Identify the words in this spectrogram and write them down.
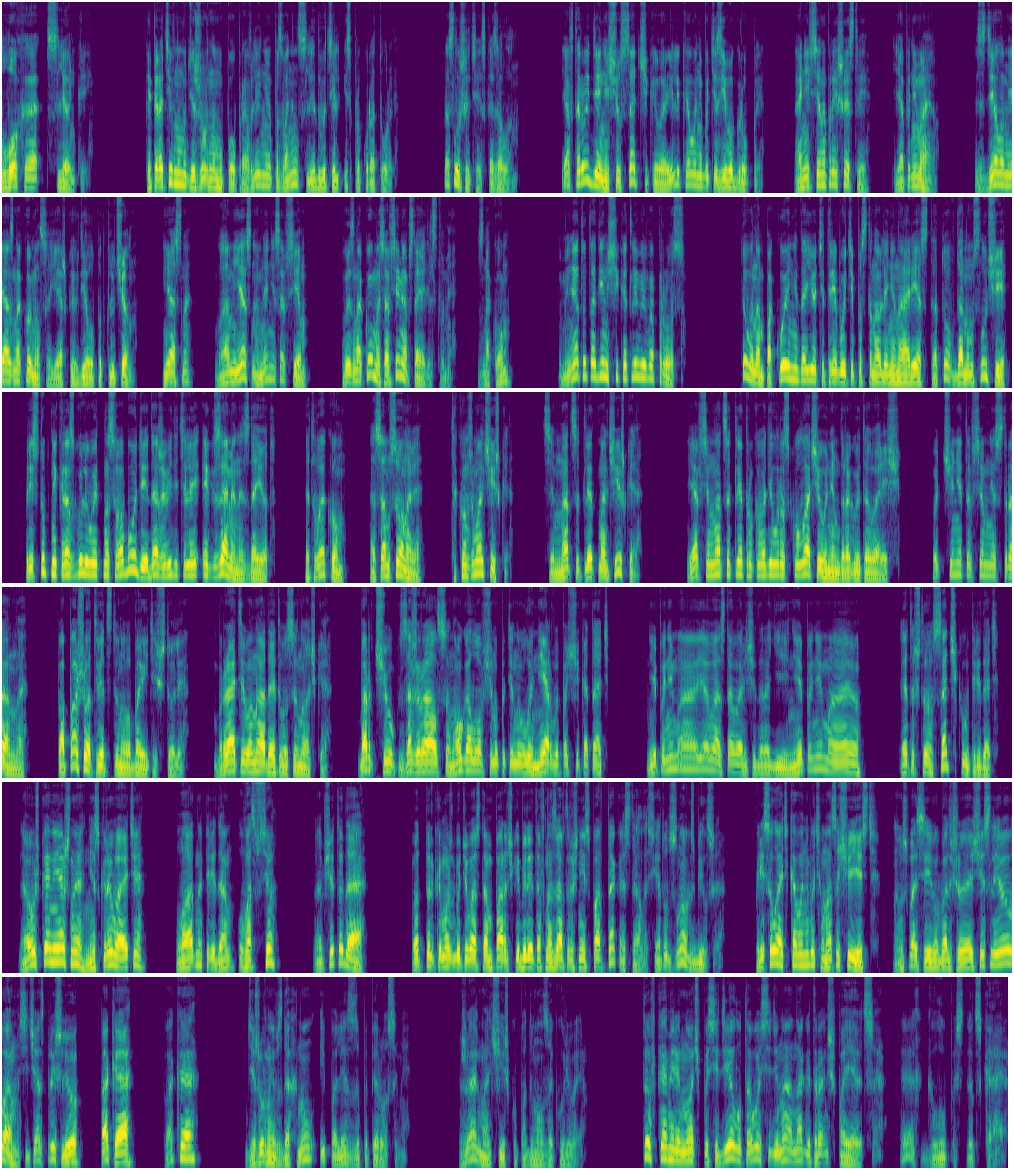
Плохо с Ленькой. К оперативному дежурному по управлению позвонил следователь из прокуратуры. «Послушайте», — сказал он, — «я второй день ищу Садчикова или кого-нибудь из его группы. Они все на происшествии. Я понимаю. С делом я ознакомился, я ж к их делу подключен. Ясно. Вам ясно, мне не совсем. Вы знакомы со всеми обстоятельствами? Знаком. У меня тут один щекотливый вопрос. То вы нам покоя не даете, требуете постановления на арест, а то, в данном случае, преступник разгуливает на свободе и даже, видите ли, экзамены сдает. Это вы о ком? О Самсонове. Так он же мальчишка. Семнадцать лет мальчишка? Я в семнадцать лет руководил раскулачиванием, дорогой товарищ. Очень это все мне странно. Папашу ответственного боитесь, что ли? Брать его надо, этого сыночка. Борчук зажрался, на уголовщину потянуло, нервы пощекотать. Не понимаю я вас, товарищи дорогие, не понимаю. Это что, Садчикову передать? Да уж, конечно, не скрывайте. Ладно, передам. У вас все? Вообще-то да. Вот только, может быть, у вас там парочка билетов на завтрашний «Спартак» осталось? Я тут с ног сбился. Присылайте кого-нибудь, у нас еще есть. Ну, спасибо большое, счастливо вам, сейчас пришлю. Пока. Пока. Дежурный вздохнул и полез за папиросами. Жаль мальчишку, подумал, закуривая. Кто в камере ночь посидел, у того седина на год раньше появится. Эх, глупость людская.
